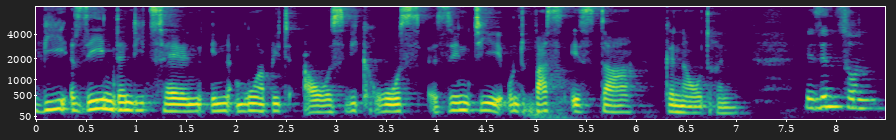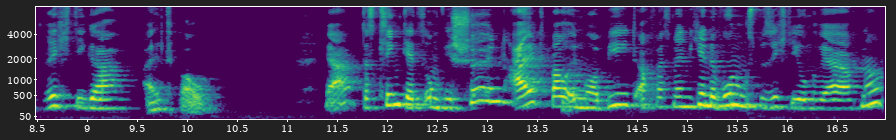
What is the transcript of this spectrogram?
wie sehen denn die Zellen in Moabit aus? Wie groß sind die und was ist da genau drin? Wir sind so ein richtiger Altbau. Ja, das klingt jetzt irgendwie schön, Altbau in Morbid, auch was, wenn hier eine Wohnungsbesichtigung wäre, ne,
